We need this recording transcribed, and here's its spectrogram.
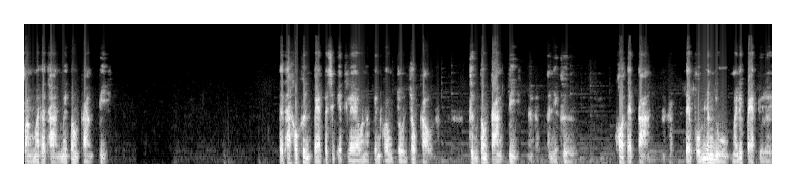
ฝั่งมาตรฐานไม่ต้องกลางปีก แต่ถ้าเขาขึ้นแปดไปสิบเอ็ดแล้วนะเป็นกองโจรเจ้าเก่านะถึงต้องกลางปีกนะครับ อันนี้คือข้อแตกต่างนะครับ แต่ผมยังอยู่หมายเลขแปดอยู่เลย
